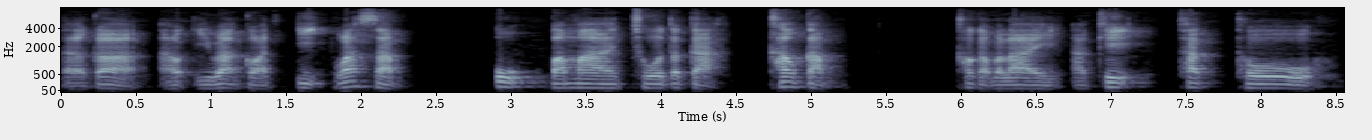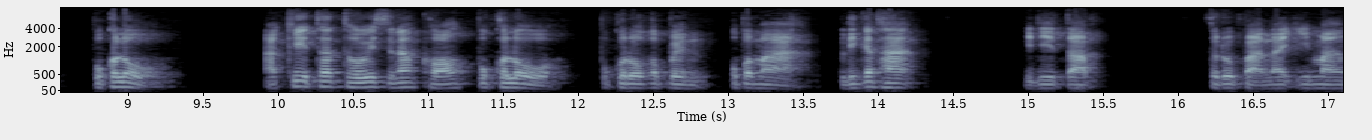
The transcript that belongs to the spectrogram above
แล้วก็เอาอีวะก่อนอิวะสัพอุปมาโชตกะ เข้ากับเข้ากับอะไรอาคิทัตโทปุคโลอาคิทัตโทวิสนะของปุคโล ปุคโลก็เป็นอุปมาลิงกทะอิติตับสรุปะในอิมัง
